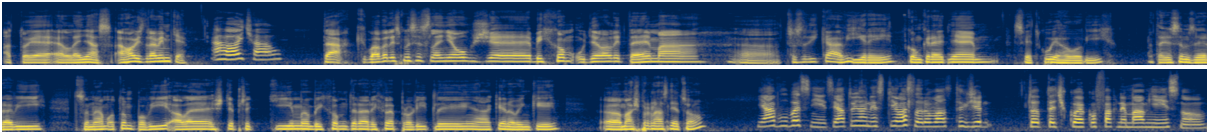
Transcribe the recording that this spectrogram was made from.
a to je Leňas. Ahoj, zdravím tě. Ahoj, čau. Tak, bavili jsme se s Leňou, že bychom udělali téma, co se týká víry, konkrétně svědků Jehovových. Takže jsem zvědavý, co nám o tom poví, ale ještě předtím bychom teda rychle prolítli nějaké novinky. Eh, máš pro nás něco? Já vůbec nic, já to jinak nestihla sledovat, takže to teďko jako fakt nemám nic, no.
